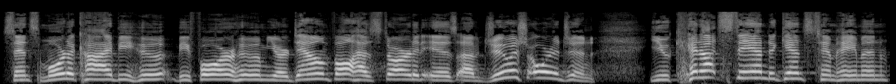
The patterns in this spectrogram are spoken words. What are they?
Since Mordecai, before whom your downfall has started, is of Jewish origin, you cannot stand against him, Haman.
